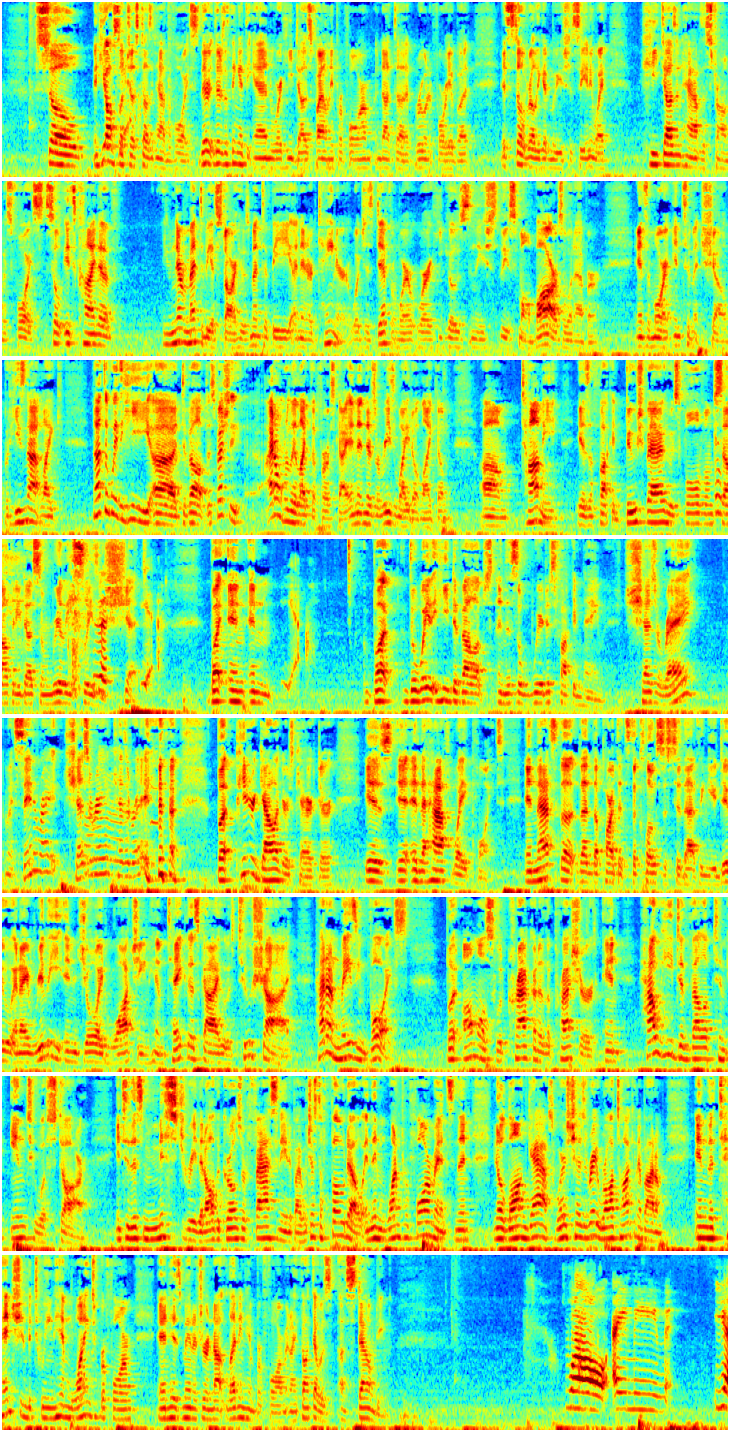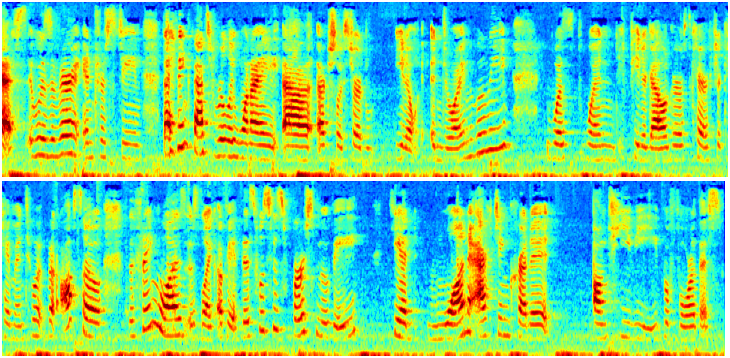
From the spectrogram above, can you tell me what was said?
So and he also Yeah. just doesn't have the voice. There, there's a thing at the end where he does finally perform. Not to ruin it for you, but it's still a really good movie. You should see anyway. He doesn't have the strongest voice, so it's kind of he was never meant to be a star. He was meant to be an entertainer, which is different. Where where he goes in these these small bars or whatever, and it's a more intimate show. But he's not like not the way that he uh, developed. Especially, I don't really like the first guy, and then there's a reason why you don't like him. Um, Tommy is a fucking douchebag who's full of himself, and he does some really sleazy shit. Yeah. But in in Yeah. but the way that he develops, and this is the weirdest fucking name, Cesare. Am I saying it right? Cesare, mm-hmm. Cesare. but Peter Gallagher's character is in the halfway point, and that's the, the the part that's the closest to that thing you do. And I really enjoyed watching him take this guy who was too shy, had an amazing voice, but almost would crack under the pressure, and how he developed him into a star into this mystery that all the girls were fascinated by with just a photo and then one performance and then you know long gaps. Where's Cesare? We're all talking about him. And the tension between him wanting to perform and his manager not letting him perform and I thought that was astounding. Well, I mean, yes, it was a very interesting. I think that's really when I uh, actually started, you know, enjoying the movie was when Peter Gallagher's character came into it. But also, the thing was, is like, okay, this was his first movie. He had one acting credit on TV before this.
